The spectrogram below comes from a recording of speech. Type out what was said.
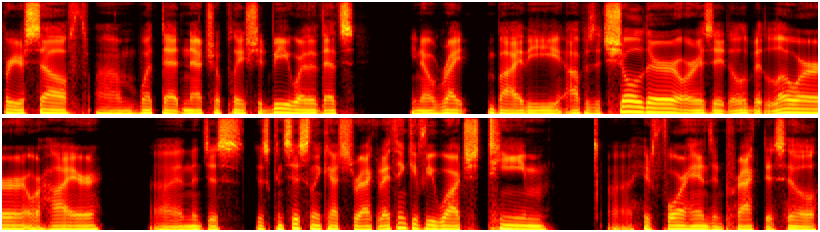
for yourself um, what that natural place should be, whether that's, you know, right by the opposite shoulder or is it a little bit lower or higher? Uh, and then just just consistently catch the racket. I think if you watch Thiem uh, hit forehands in practice, he'll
